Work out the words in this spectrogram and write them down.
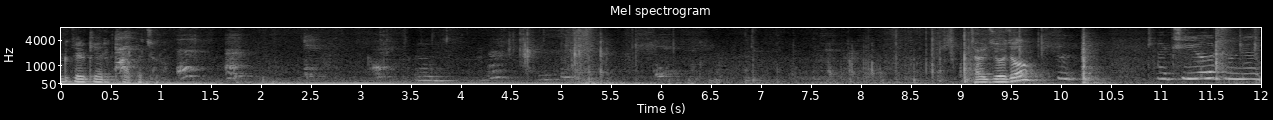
이렇게 이렇게 이렇게 아빠처럼. 잘 지워져? 잘 지어주는.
